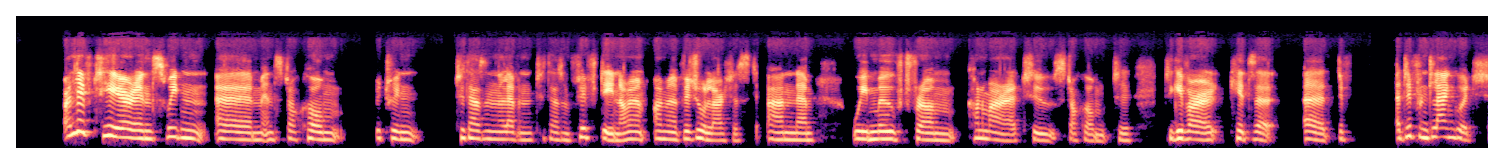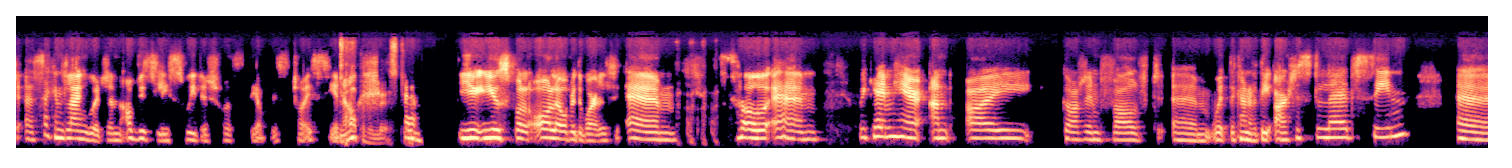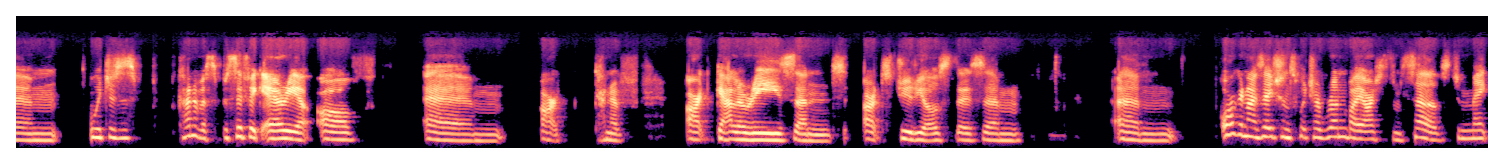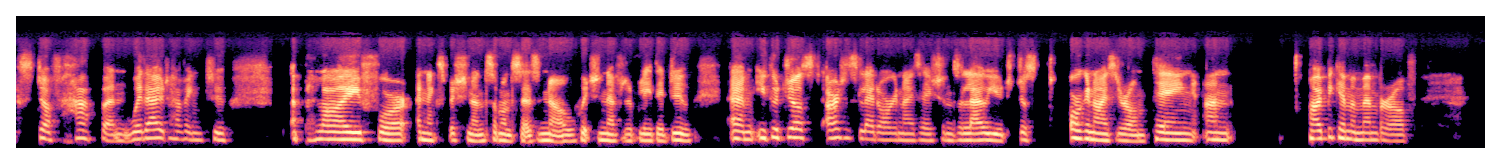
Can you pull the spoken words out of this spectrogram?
I lived here in Sweden, um, in Stockholm, between 2011 and 2015. I'm a, I'm a visual artist, and um, we moved from Connemara to Stockholm to to give our kids a, a a different language, a second language, and obviously Swedish was the obvious choice. You know, um, useful all over the world. Um, so um, we came here, and I got involved um, with the kind of the artist-led scene, um, which is kind of a specific area of um, art, kind of art galleries and art studios. There's um, um, organizations which are run by artists themselves to make stuff happen without having to apply for an exhibition and someone says no, which inevitably they do. Um, you could just, artist led organizations allow you to just organize your own thing. And I became a member of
